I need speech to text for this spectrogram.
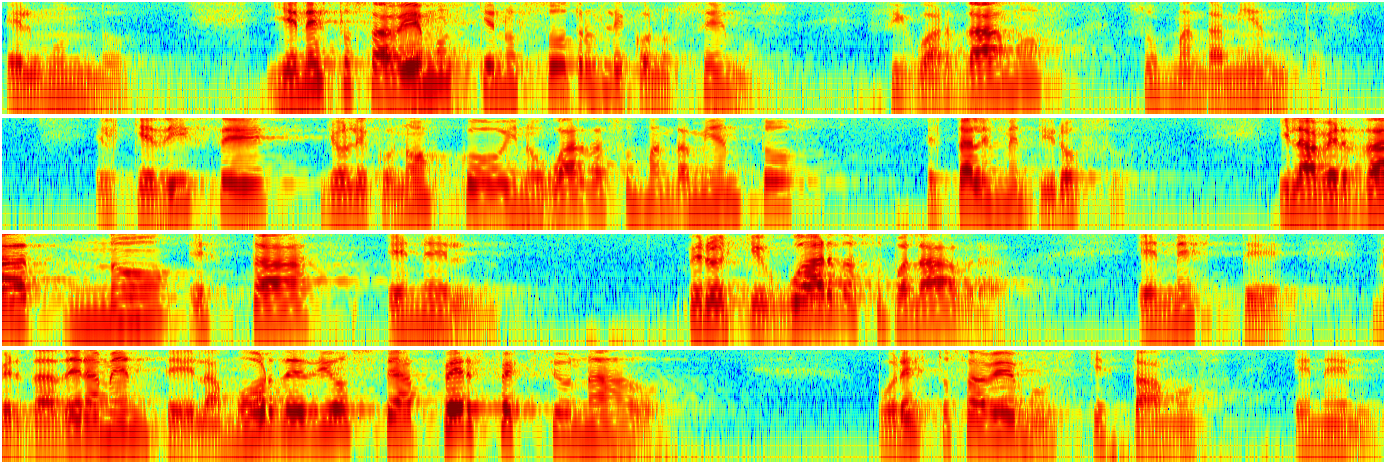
el mundo. Y en esto sabemos que nosotros le conocemos, si guardamos sus mandamientos. El que dice yo le conozco y no guarda sus mandamientos, el tal es mentiroso y la verdad no está en él. Pero el que guarda su palabra, en este verdaderamente el amor de Dios se ha perfeccionado. Por esto sabemos que estamos en Él.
